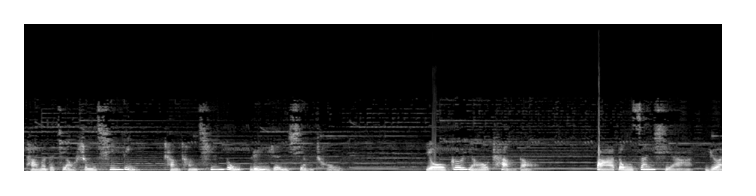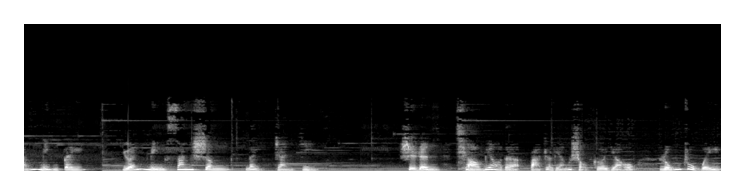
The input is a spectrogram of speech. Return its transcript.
它们的叫声凄厉，常常牵动旅人乡愁。有歌谣唱道：“巴东三峡猿鸣悲，猿鸣三声泪沾衣。”诗人巧妙地把这两首歌谣。熔铸为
